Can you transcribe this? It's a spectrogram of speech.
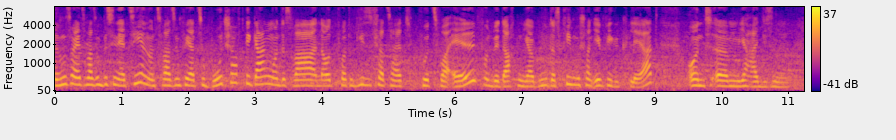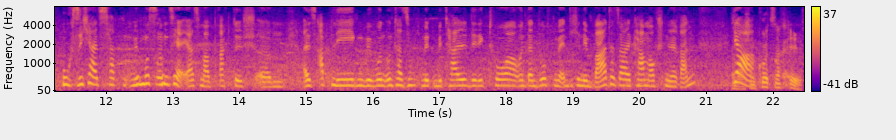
das muss man jetzt mal so ein bisschen erzählen. Und zwar sind wir ja zur Botschaft gegangen und es war laut portugiesischer Zeit kurz vor elf und wir dachten, ja gut, das kriegen wir schon irgendwie geklärt. Und ähm, ja, in diesem Hochsicherheitstakt, wir mussten uns ja erstmal praktisch ähm, alles ablegen. Wir wurden untersucht mit Metalldetektor und dann durften wir endlich in den Wartesaal, kamen auch schnell ran. War Ja, Schon kurz nach elf.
